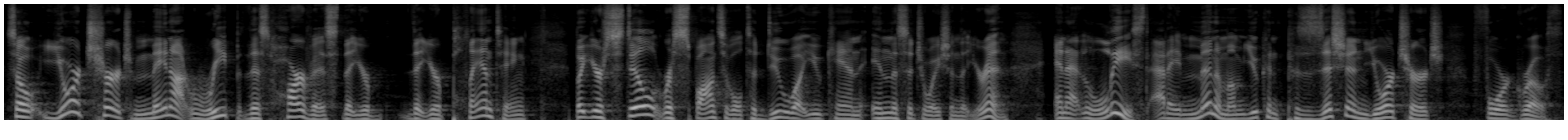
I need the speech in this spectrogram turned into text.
So your church may not reap this harvest that you're that you're planting, but you're still responsible to do what you can in the situation that you're in. And at least, at a minimum, you can position your church for growth.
